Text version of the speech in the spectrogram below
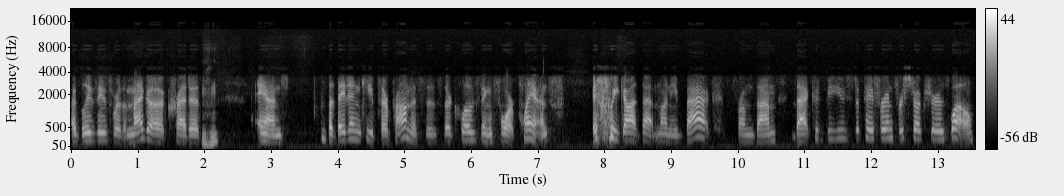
I believe these were the mega credits, Mhm. and but they didn't keep their promises. They're closing four plants. If we got that money back from them, that could be used to pay for infrastructure as well.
